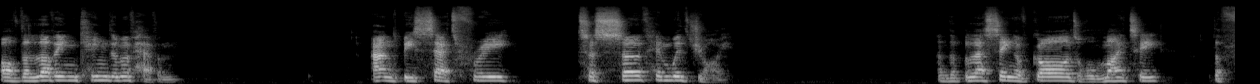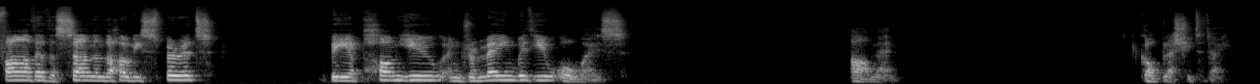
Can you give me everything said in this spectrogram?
of the loving kingdom of heaven, and be set free to serve him with joy. And the blessing of God Almighty, the Father, the Son, and the Holy Spirit be upon you and remain with you always. Amen. God bless you today.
